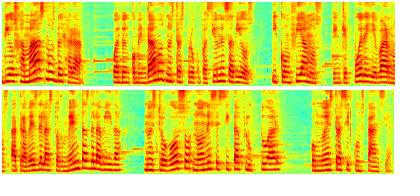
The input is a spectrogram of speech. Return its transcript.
Dios jamás nos dejará. Cuando encomendamos nuestras preocupaciones a Dios y confiamos en que puede llevarnos a través de las tormentas de la vida, nuestro gozo no necesita fluctuar con nuestras circunstancias.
